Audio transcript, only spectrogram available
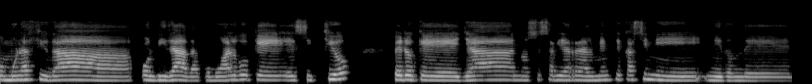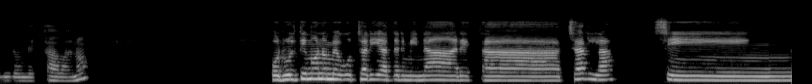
como una ciudad olvidada, como algo que existió, pero que ya no se sabía realmente casi ni, ni, dónde, ni dónde estaba. ¿no? Por último, no me gustaría terminar esta charla sin,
